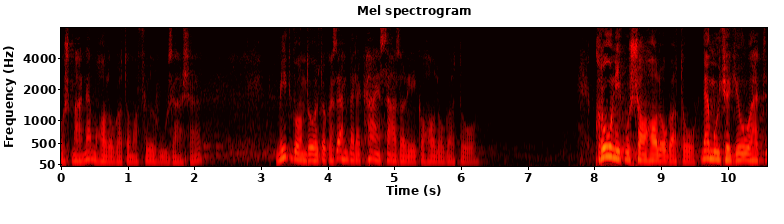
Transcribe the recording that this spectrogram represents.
Most már nem halogatom a fölhúzását. Mit gondoltok, az emberek hány százaléka halogató? Krónikusan halogató. Nem úgy, hogy jó, hát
